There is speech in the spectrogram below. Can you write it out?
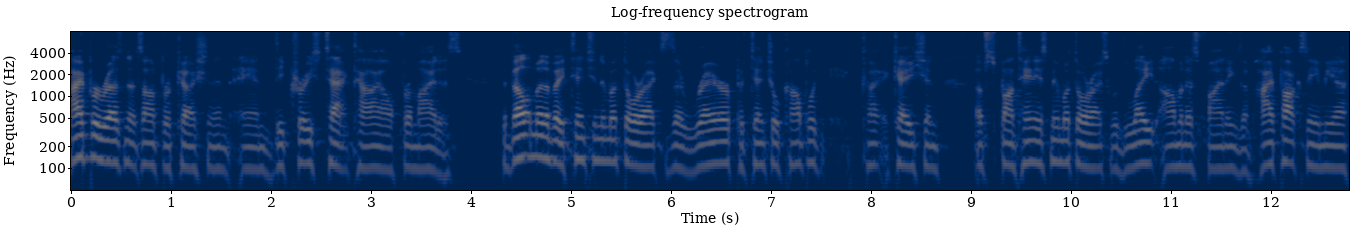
hyperresonance on percussion, and, decreased tactile fremitus. Development of a tension pneumothorax is a rare potential complication of spontaneous pneumothorax with late ominous findings of hypoxemia,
